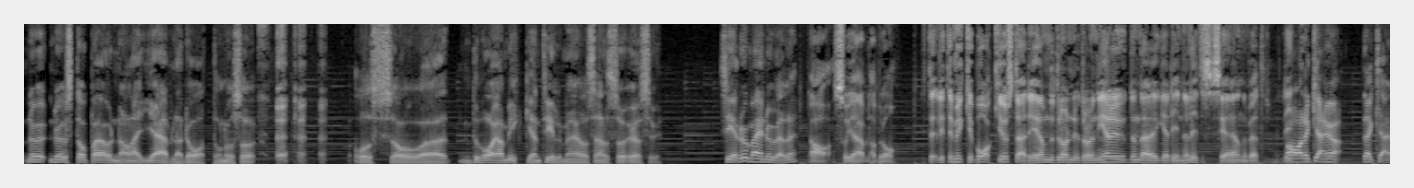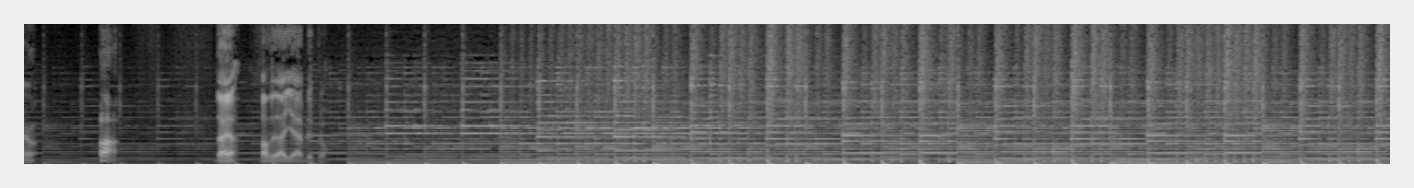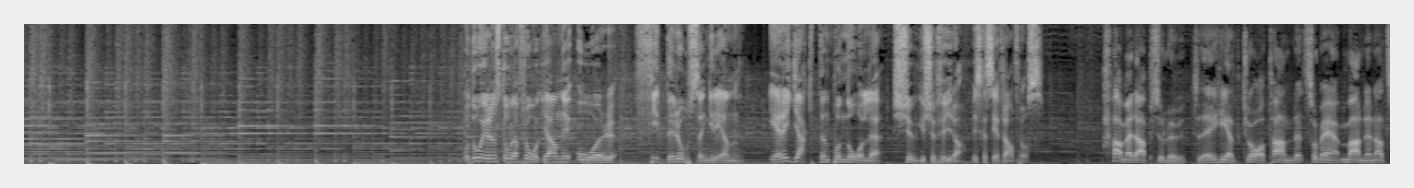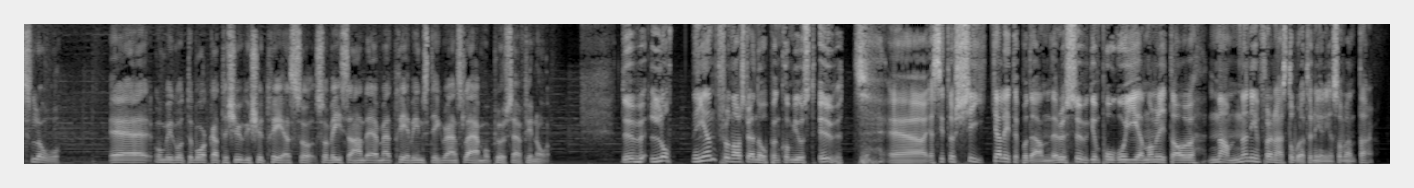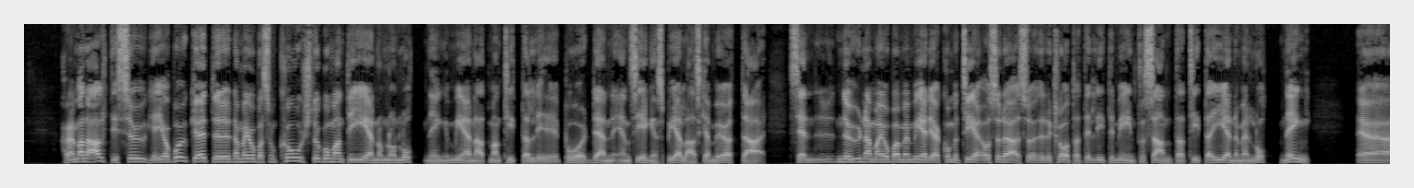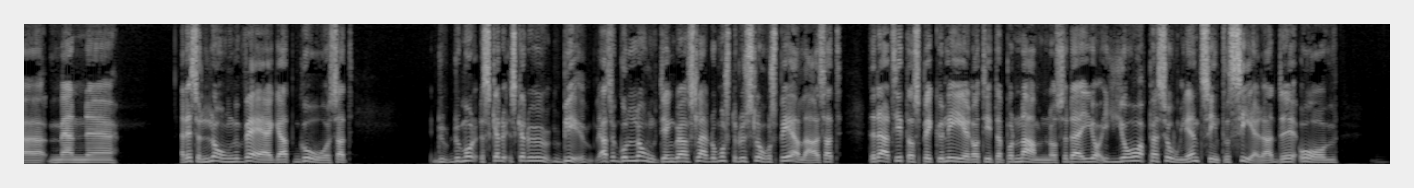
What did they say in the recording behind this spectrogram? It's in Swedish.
nu, nu stoppar jag undan den här jävla datorn och så och så uh, drar jag micken till mig och sen så öser vi. Ser du mig nu eller? Ja, så jävla bra. Lite, lite mycket bakljus där. Det är om du drar, drar ner den där gardinen lite så ser jag ännu bättre. Lite. Ja, det kan jag. Det kan jag. Ah. Där ja. Fan, det där är jävligt bra. Och då är den stora frågan i år, Fidde Rosengren, är det jakten på Nåle 2024 vi ska se framför oss? Ja men absolut, det är helt klart han som är mannen att slå. Eh, om vi går tillbaka till 2023 så, så visar han det med tre vinster i Grand Slam och plus en final. Du, lottningen från Australian Open kom just ut. Eh, jag sitter och kikar lite på den. Är du sugen på att gå igenom lite av namnen inför den här stora turneringen som väntar? Men man är alltid sugen. Jag brukar inte, när man jobbar som coach, då går man inte igenom någon lottning mer än att man tittar på den ens egen spelare ska möta. Sen nu när man jobbar med media, kommenterar och sådär så är det klart att det är lite mer intressant att titta igenom en lottning. Eh, men eh, det är så lång väg att gå så att du, du må, ska, du, ska du bli, alltså gå långt i en Grand Slam, då måste du slå spelare. Så att det där att sitta och spekulera och titta på namn och sådär. Jag, jag personligen är inte så intresserad av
